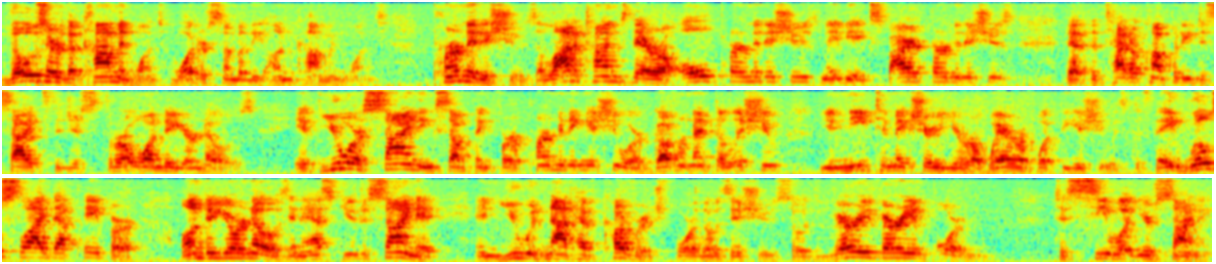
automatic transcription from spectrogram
Those are the common ones. What are some of the uncommon ones? Permit issues. A lot of times there are old permit issues, maybe expired permit issues that the title company decides to just throw under your nose. If you are signing something for a permitting issue or governmental issue, you need to make sure you're aware of what the issue is because they will slide that paper under your nose and ask you to sign it and you would not have coverage for those issues. So it's very, very important to see what you're signing.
